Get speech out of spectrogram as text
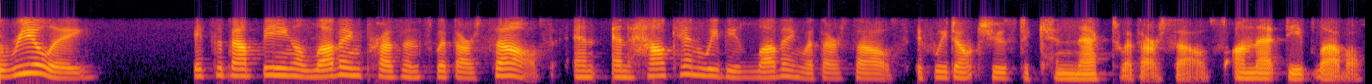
really, it's about being a loving presence with ourselves. And, and how can we be loving with ourselves if we don't choose to connect with ourselves on that deep level?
